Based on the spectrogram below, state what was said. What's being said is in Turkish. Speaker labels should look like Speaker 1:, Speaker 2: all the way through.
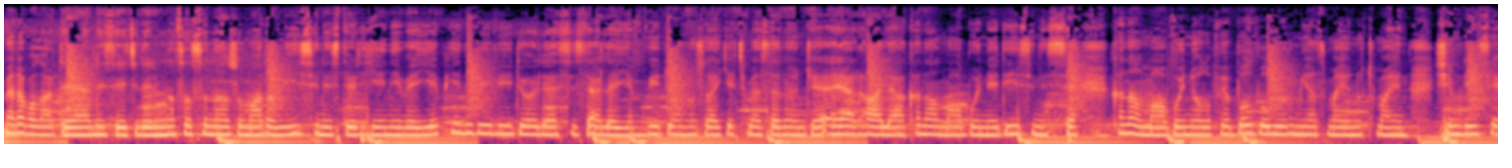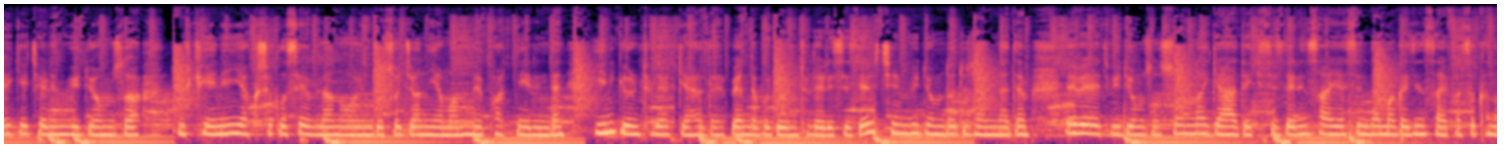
Speaker 1: Merhabalar değerli izleyicilerim nasılsınız? Umarım iyisinizdir. Yeni ve yepyeni bir video ile sizlerleyim. Videomuza geçmezden önce eğer hala kanalıma abone değilsinizse kanalıma abone olup ve bol bol yorum yazmayı unutmayın. Şimdi ise geçelim videomuza. Türkiye'nin yakışıklı sevilen oyuncusu Can Yaman ve partnerinden yeni görüntüler geldi. Ben de bu görüntüleri sizler için videomda düzenledim. Evet videomuzun sonuna geldik. Sizlerin sayesinde magazin sayfası kanalı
